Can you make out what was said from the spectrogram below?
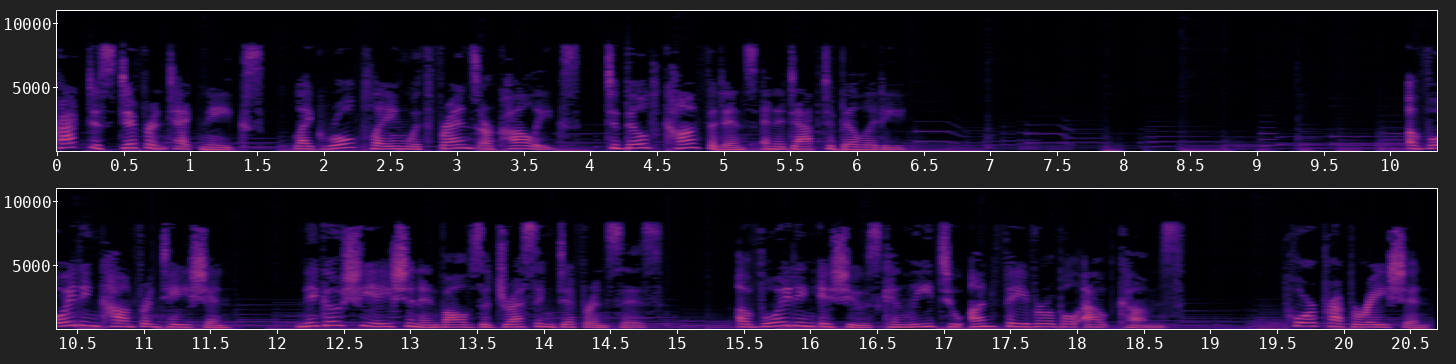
Practice different techniques, like role-playing with friends or colleagues, to build confidence and adaptability. Avoiding confrontation. Negotiation involves addressing differences. Avoiding issues can lead to unfavorable outcomes. Poor preparation.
